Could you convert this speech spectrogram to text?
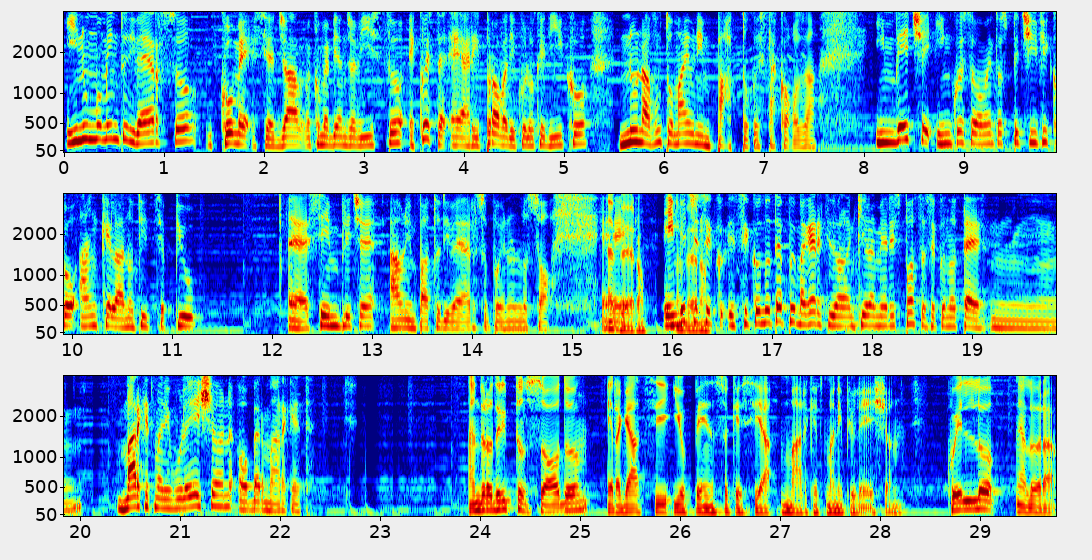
in un momento diverso, come, già, come, abbiamo già visto, e questa è a riprova di quello che dico, non ha avuto mai un impatto questa cosa. Invece, in questo momento specifico, anche la notizia più eh, semplice ha un impatto diverso, poi non lo so. Eh, è vero. E invece, vero. Sec- secondo te, poi magari ti do anche io la mia risposta. Secondo te, mh, mm, market manipulation o bear market? Andrò dritto al sodo e ragazzi, io penso che sia market manipulation. Quello, allora,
